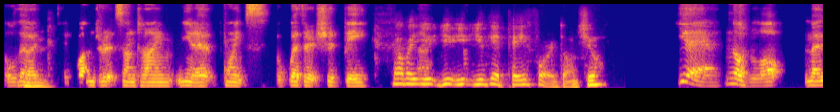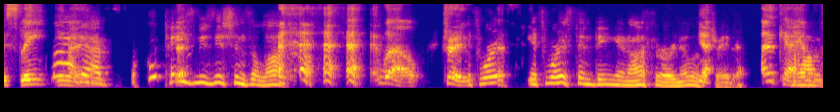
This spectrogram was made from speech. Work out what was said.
Although mm. I wonder at some time, you know, at points whether it should be. No, but uh, you, you you get paid for it, don't you? Yeah, not a lot. Mostly, well, you know. Yeah. Who pays musicians a lot? well, true. It's worse. It's worse than being an author or an illustrator. Yeah. Okay, um,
